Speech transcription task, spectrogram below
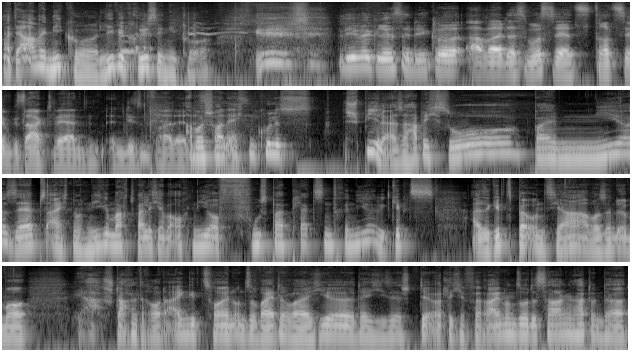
Oh, der arme Nico, liebe Grüße, Nico. Liebe Grüße, Nico, aber das musste jetzt trotzdem gesagt werden in diesem Fall. Aber schon echt ein cooles Spiel. Also habe ich so bei mir selbst eigentlich noch nie gemacht, weil ich aber auch nie auf Fußballplätzen trainiere. Gibt's, also gibt es bei uns ja, aber sind immer ja, Stacheldraht eingezäunt und so weiter, weil hier der, der örtliche Verein und so das Sagen hat und da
